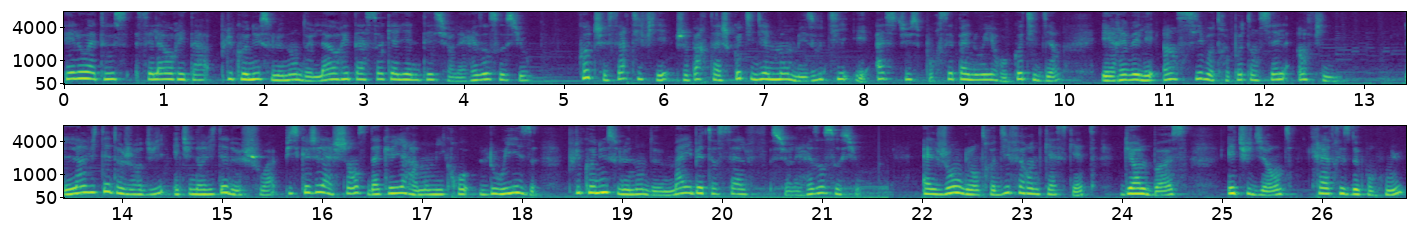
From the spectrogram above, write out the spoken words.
Hello à tous, c'est Laurita, plus connue sous le nom de Laurita Socaliente sur les réseaux sociaux. Coach certifié, je partage quotidiennement mes outils et astuces pour s'épanouir au quotidien et révéler ainsi votre potentiel infini. L'invitée d'aujourd'hui est une invitée de choix puisque j'ai la chance d'accueillir à mon micro Louise, plus connue sous le nom de My Better Self sur les réseaux sociaux. Elle jongle entre différentes casquettes, girl boss, étudiante, créatrice de contenu,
